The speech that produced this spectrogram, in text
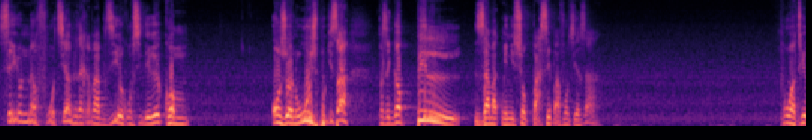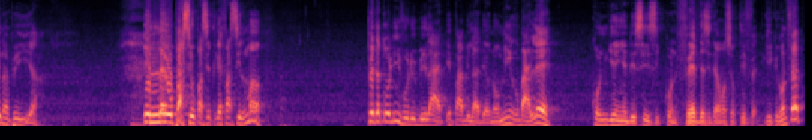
c'est une frontière, nous sommes capables de dire, considérer comme une zone rouge. Pour qui ça? Parce que quand pile zamak munitions passent par frontière ça, pour entrer dans le pays. là. Et là, vous passez, vous passez très facilement. Peut-être au niveau de Belad, et pas Belader, non, Mirbalais, qu'on gagne des saisies qu'on fait, des interventions qu'on fait.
